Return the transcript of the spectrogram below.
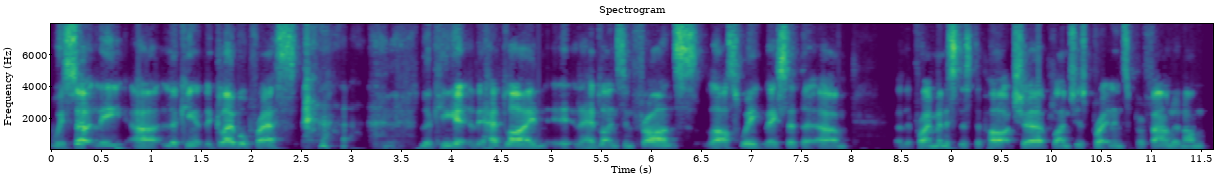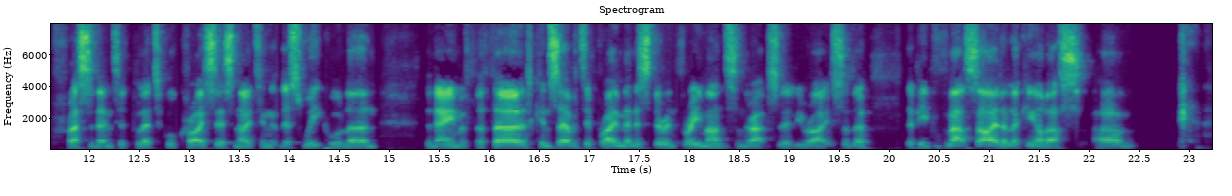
we're certainly uh, looking at the global press, looking at the headline, the headlines in France last week. They said that um, the prime minister's departure plunges Britain into profound and unprecedented political crisis, noting that this week we'll learn the name of the third conservative prime minister in three months, and they're absolutely right. So the the people from outside are looking at us um,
